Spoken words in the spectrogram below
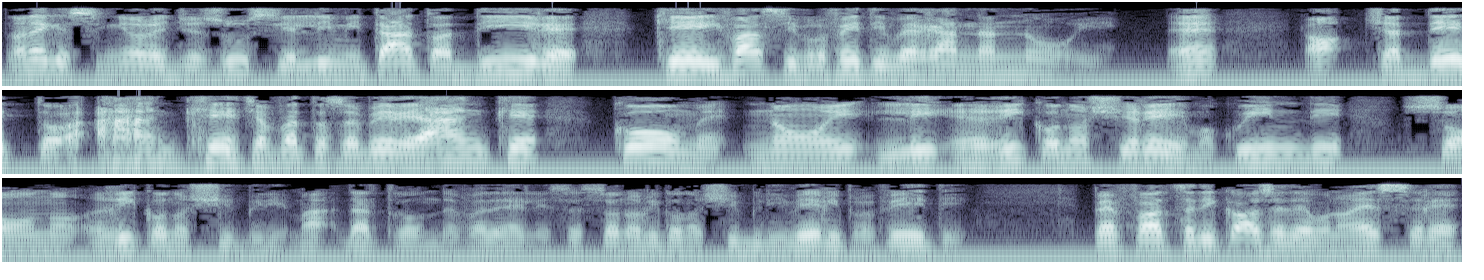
Non è che il Signore Gesù si è limitato a dire che i falsi profeti verranno a noi. Eh? No, ci ha detto anche, ci ha fatto sapere anche come noi li riconosceremo, quindi sono riconoscibili. Ma d'altronde, fratelli, se sono riconoscibili i veri profeti, per forza di cose devono essere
